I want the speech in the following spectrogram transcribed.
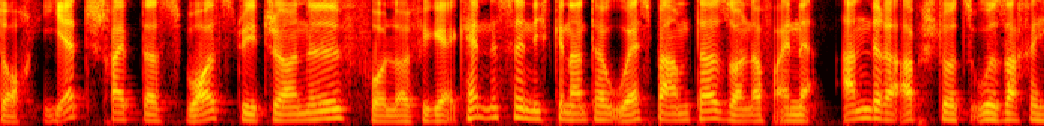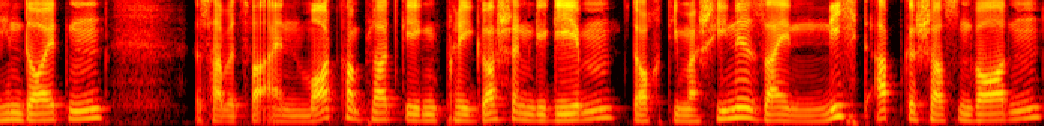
Doch jetzt schreibt das Wall Street Journal, vorläufige Erkenntnisse nicht genannter US-Beamter sollen auf eine andere Absturzursache hindeuten. Es habe zwar einen Mordkomplott gegen Prigoschin gegeben, doch die Maschine sei nicht abgeschossen worden,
